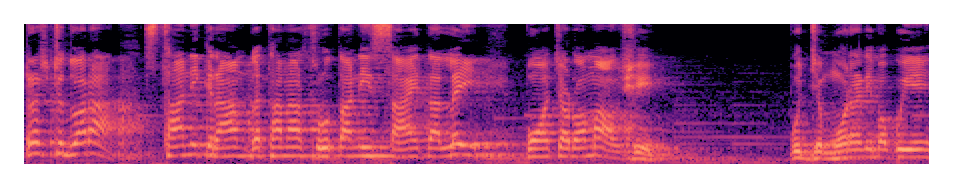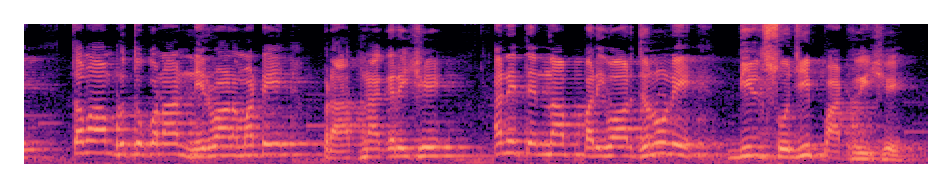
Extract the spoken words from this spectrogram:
ટ્રસ્ટ દ્વારા સ્થાનિક રામકથાના શ્રોતાની સહાયતા લઈ પહોંચાડવામાં આવશે. પૂજ્ય મોરારી બાપુએ તમામ મૃતકોના નિર્વાણ માટે પ્રાર્થના કરી છે અને તેમના પરિવારજનોને દિલસોજી પાઠવી છે.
